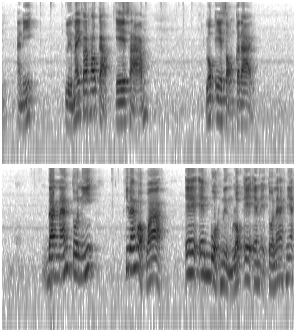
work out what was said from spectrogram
1อันนี้ หรือไม่ก็เท่ากับ a 3ลบ a 2ก็ได้ ดังนั้นตัวนี้พี่แบงค์บอกว่า an บวก1ลบ an ไอตัวแรกเนี่ย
